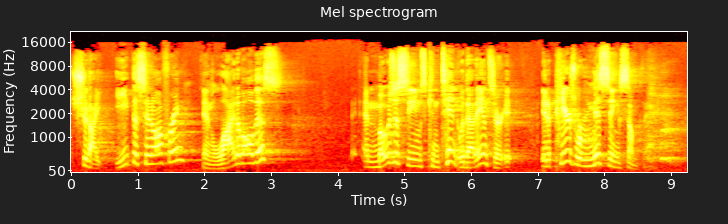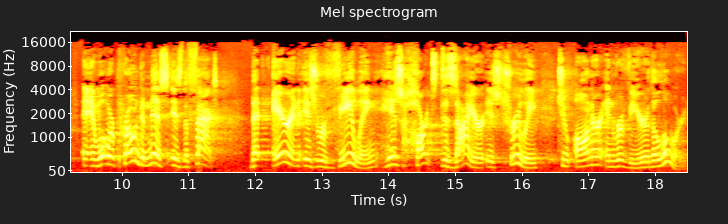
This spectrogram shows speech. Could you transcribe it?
should I eat the sin offering in light of all this? And Moses seems content with that answer. It, it appears we're missing something. And what we're prone to miss is the fact that Aaron is revealing his heart's desire is truly to honor and revere the Lord.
